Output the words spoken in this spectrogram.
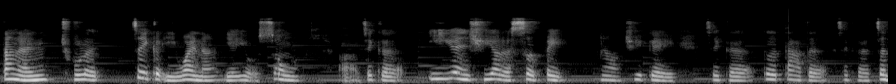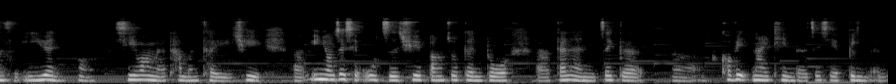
当然除了这个以外呢，也有送呃这个医院需要的设备。要去给这个各大的这个政府医院啊，希望呢他们可以去呃运用这些物资去帮助更多呃感染这个呃 COVID-19 的这些病人。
